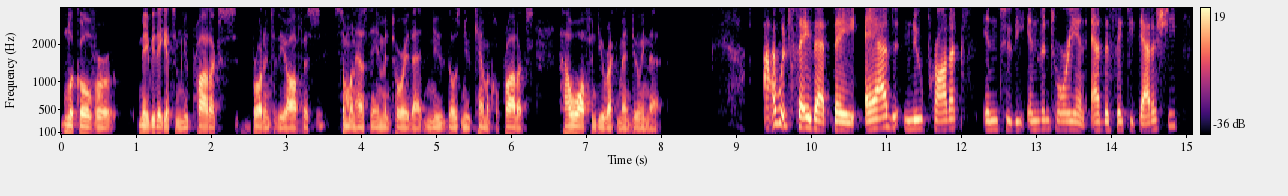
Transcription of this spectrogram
look over? Maybe they get some new products brought into the office. Mm-hmm. Someone has to inventory that new those new chemical products. How often do you recommend doing that? I would say that they add new products into the inventory and add the safety data sheets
